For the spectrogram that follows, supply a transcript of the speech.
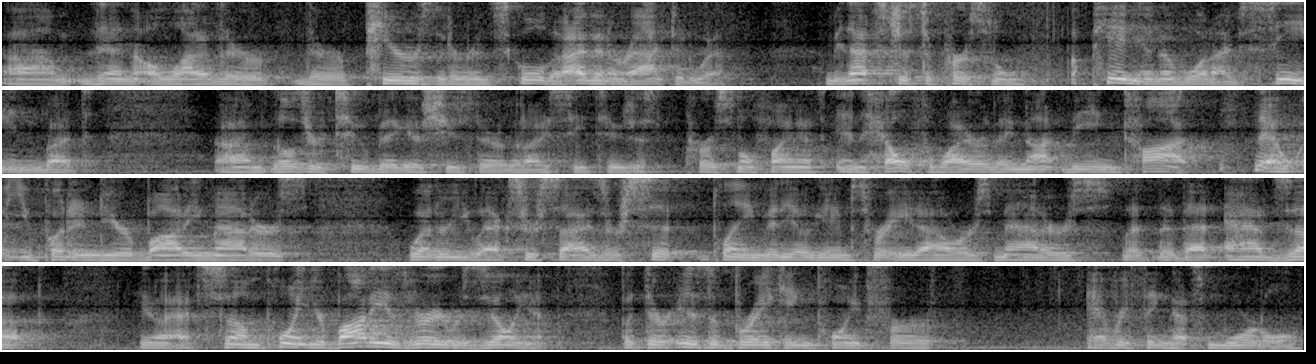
um, than a lot of their, their peers that are in school that I've interacted with. I mean, that's just a personal opinion of what I've seen, but um, those are two big issues there that I see too just personal finance and health. Why are they not being taught that what you put into your body matters? Whether you exercise or sit playing video games for eight hours matters. That, that, that adds up. You know, at some point, your body is very resilient, but there is a breaking point for everything that's mortal.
